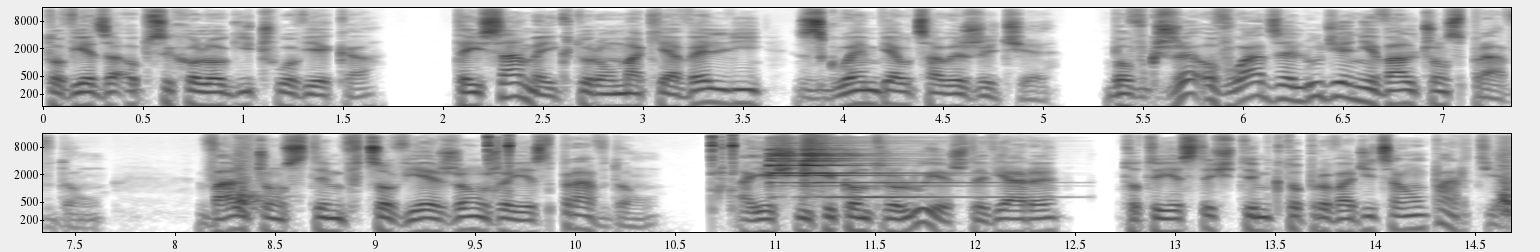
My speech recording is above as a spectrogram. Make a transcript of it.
To wiedza o psychologii człowieka, tej samej, którą Machiavelli zgłębiał całe życie. Bo w grze o władzę ludzie nie walczą z prawdą. Walczą z tym, w co wierzą, że jest prawdą. A jeśli ty kontrolujesz tę wiarę, to ty jesteś tym, kto prowadzi całą partię.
